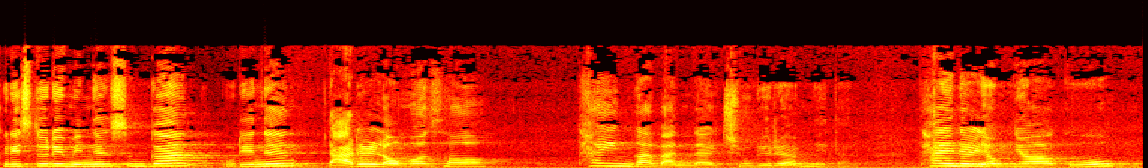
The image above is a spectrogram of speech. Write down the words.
그리스도를 믿는 순간 우리는 나를 넘어서 타인과 만날 준비를 합니다. 타인을 염려하고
